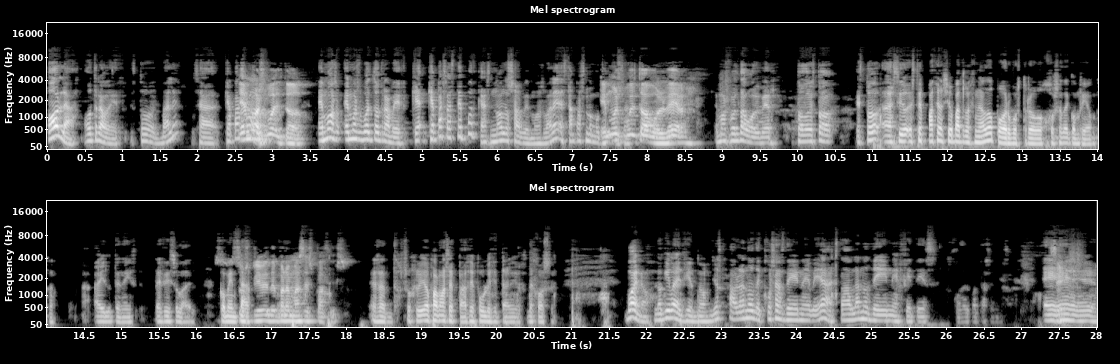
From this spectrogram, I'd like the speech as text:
Hola, otra vez. Esto, ¿vale? O sea, ¿qué ha pasado? Hemos vuelto. hemos, hemos vuelto otra vez. ¿Qué, ¿Qué pasa este podcast? No lo sabemos, ¿vale? Están pasando muchas Hemos cosas. vuelto a volver. Hemos vuelto a volver. Todo esto, esto ha sido, este espacio ha sido patrocinado por vuestro José de confianza. Ahí lo tenéis. Decíselo a él. Comentad. Suscríbete para más espacios. Exacto. Suscribiros para más espacios publicitarios de José. Bueno, lo que iba diciendo. Yo estaba hablando de cosas de NBA. Estaba hablando de NFTs. Joder, cuántas años. Eh,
